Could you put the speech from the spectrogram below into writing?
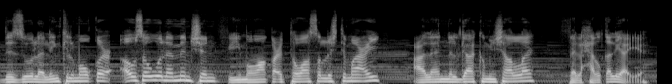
دزوا له لينك الموقع أو سووا له منشن في مواقع التواصل الاجتماعي على أن نلقاكم إن شاء الله في الحلقة الجاية.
